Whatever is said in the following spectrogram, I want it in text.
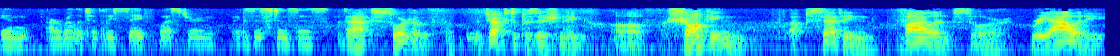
in our relatively safe Western existences. That sort of juxtapositioning of shocking, upsetting violence or reality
